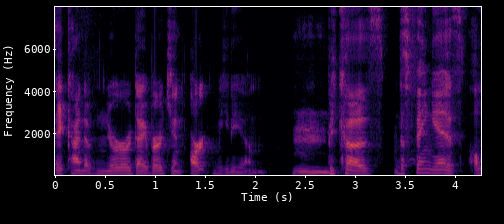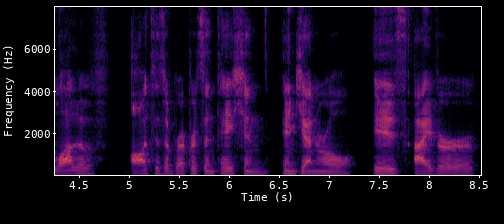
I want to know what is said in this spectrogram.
a kind of neurodivergent art medium Mm. because the thing is a lot of autism representation in general is either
